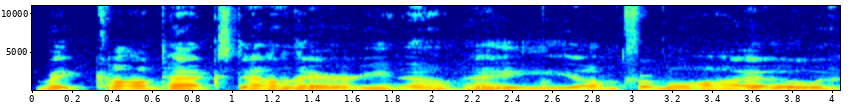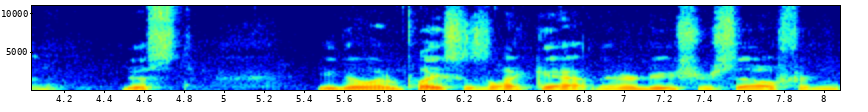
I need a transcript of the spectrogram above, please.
make contacts down there, you know. Hey, I'm from Ohio and just you go into places like that and introduce yourself and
